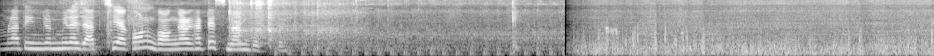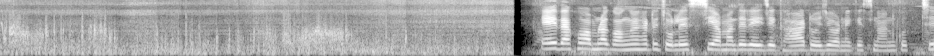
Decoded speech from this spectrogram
আমরা তিনজন মিলে যাচ্ছি এখন গঙ্গার ঘাটে স্নান করতে এই দেখো, আমরা গঙ্গাঘাটে চলে এসেছি। আমাদের এই যে ঘাট, ওই যে অনেকে স্নান করছে।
